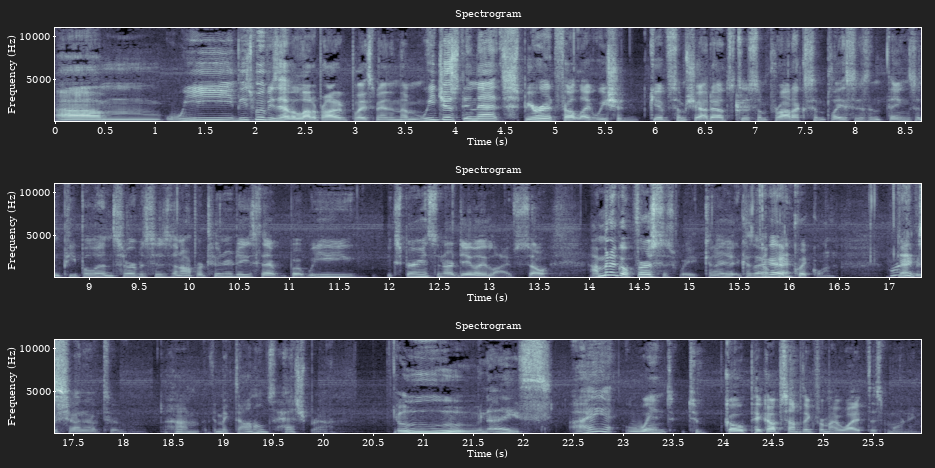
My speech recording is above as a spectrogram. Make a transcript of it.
Um, we these movies have a lot of product placement in them. We just, in that spirit, felt like we should give some shout outs to some products and places and things and people and services and opportunities that but we experience in our daily lives. So I'm gonna go first this week. Can I? Because I got a quick one. I want to give a shout out to um, the McDonald's hash brown. Ooh, nice. I went to go pick up something for my wife this morning.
